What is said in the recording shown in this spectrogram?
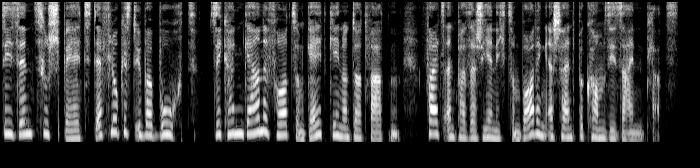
Sie sind zu spät, der Flug ist überbucht. Sie können gerne vor zum Gate gehen und dort warten. Falls ein Passagier nicht zum Boarding erscheint, bekommen Sie seinen Platz.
